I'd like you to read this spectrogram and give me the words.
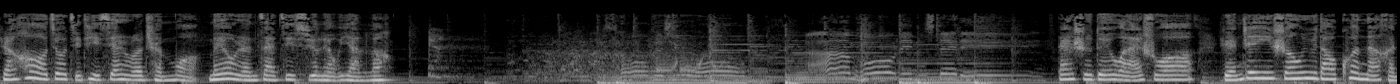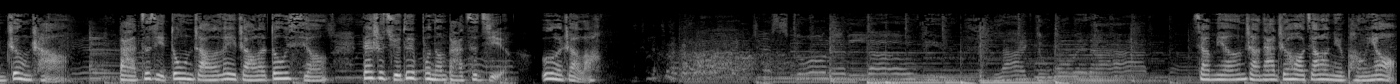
然后就集体陷入了沉默，没有人再继续留言了。但是对于我来说，人这一生遇到困难很正常。把自己冻着了、累着了都行，但是绝对不能把自己饿着了。小明长大之后交了女朋友，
